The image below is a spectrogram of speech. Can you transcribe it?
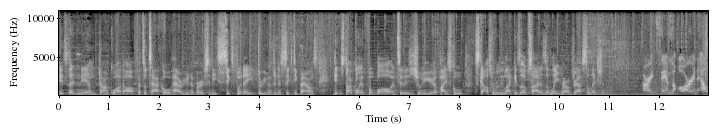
It's Anim Dankwah, the offensive tackle of Howard University, six foot eight, 360 pounds. Didn't start playing football until his junior year of high school. Scouts really like his upside as a late round draft selection. All right, Sam, the R and L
